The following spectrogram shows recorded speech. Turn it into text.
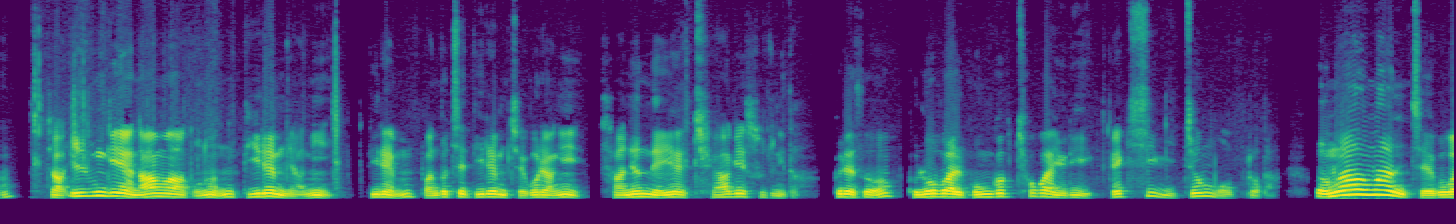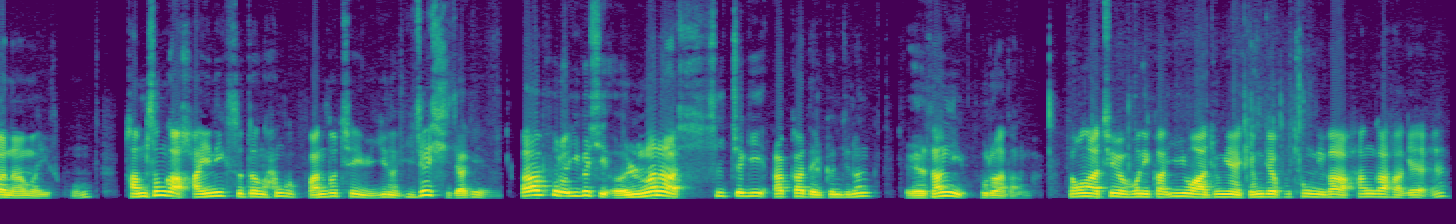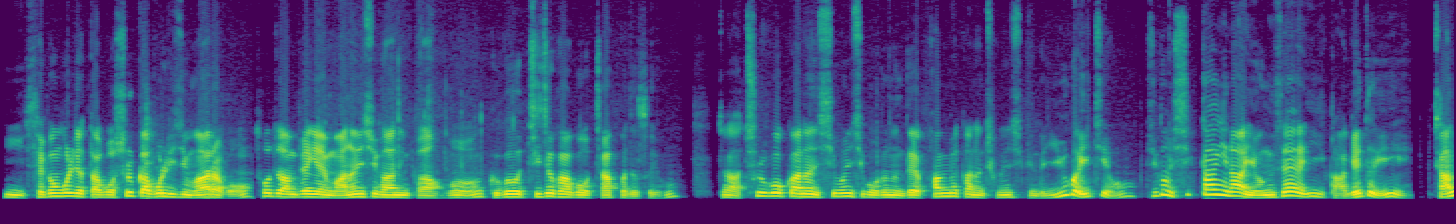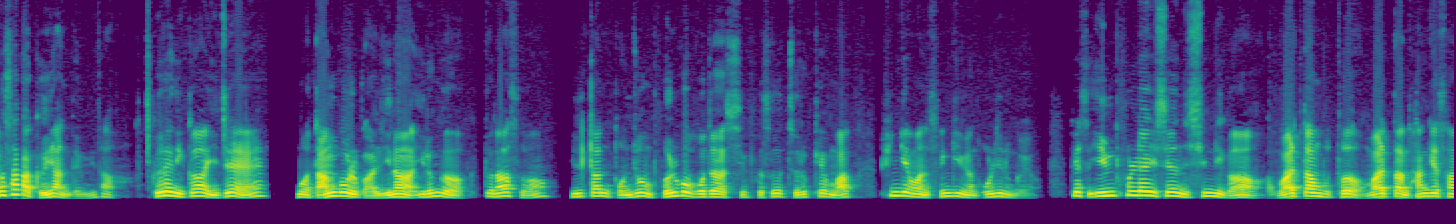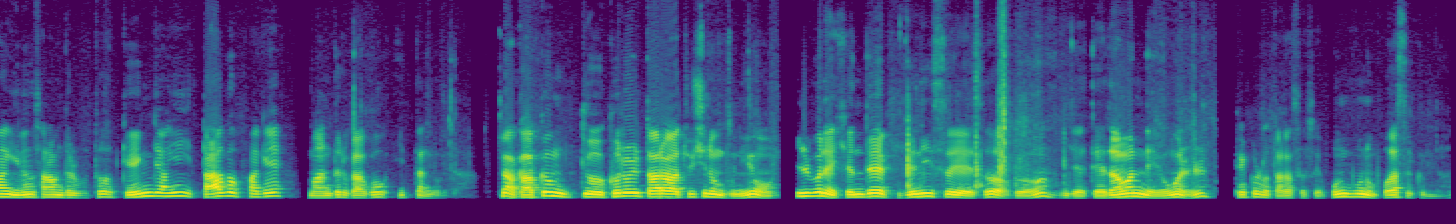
자, 1분기에 남아도는 D램 양이 D램 반도체 D램 재고량이 4년 내에 최악의 수준이다. 그래서 글로벌 공급 초과율이 112.5%다. 어마어마한 재고가 남아 있고 삼성과 하이닉스 등 한국 반도체 위기는 이제 시작이에요. 앞으로 이것이 얼마나 실적이 악화될 건지는 예상이 불허하다는 거예요. 자, 오늘 아침에 보니까 이 와중에 경제부총리가 한가하게 이 세금 올렸다고 술값 올리지 말라고 소주 한 병에 만 원씩 하니까 뭐 그거 지적하고 자빠졌어요. 자, 출고가는 10원씩 오르는데 판매가는 천 원씩인데 이유가 있지요. 지금 식당이나 영세 이 가게들이 장사가 거의 안 됩니다. 그러니까 이제 뭐 단골 관리나 이런 거 떠나서 일단 돈 좀 벌고 보자 싶어서 저렇게 막 핑계만 생기면 올리는 거예요. 그래서 인플레이션 심리가 말단부터 말단 한계 상황 이런 사람들부터 굉장히 다급하게 만들어가고 있다는 겁니다. 자, 가끔 저 글을 따라 주시는 분이요. 일본의 현대 비즈니스에서 그 이제 대담한 내용을 댓글로 달았었어요. 본부는 보았을 겁니다.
